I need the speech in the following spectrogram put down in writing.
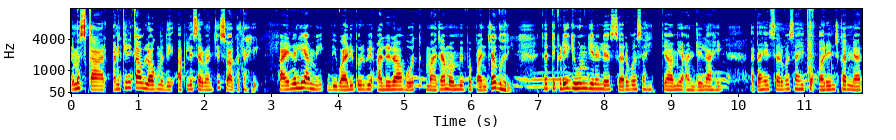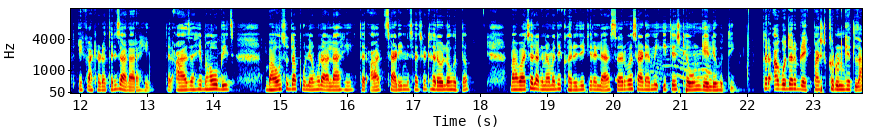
नमस्कार. आणखीन एका व्लॉगमध्ये आपले सर्वांचे स्वागत आहे. फायनली आम्ही दिवाळीपूर्वी आलेलो आहोत माझ्या मम्मी पप्पांच्या घरी. तर तिकडे घेऊन गेलेले सर्व साहित्य आम्ही आणलेलं आहे. आता हे सर्व साहित्य अरेंज करण्यात एक आठवडा तरी जाणार आहे. तर आज आहे भाऊबीज. भाऊसुद्धा पुण्याहून आला आहे. तर आज साडी नेसायचं ठरवलं होतं. भावाच्या लग्नामध्ये खरेदी केलेल्या सर्व साड्या मी इथेच ठेवून गेली होती. तर अगोदर ब्रेकफास्ट करून घेतला.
